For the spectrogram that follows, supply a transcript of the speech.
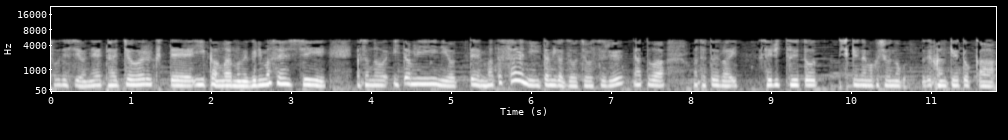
そうですよね。体調悪くていい考えも巡りませんし、その痛みによってまたさらに痛みが増長する。あとは、まあ、例えば生理痛と子宮内膜症の関係とか、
